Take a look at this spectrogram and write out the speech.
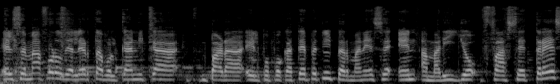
El semáforo de alerta volcánica para el Popocatépetl permanece en amarillo fase 3.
